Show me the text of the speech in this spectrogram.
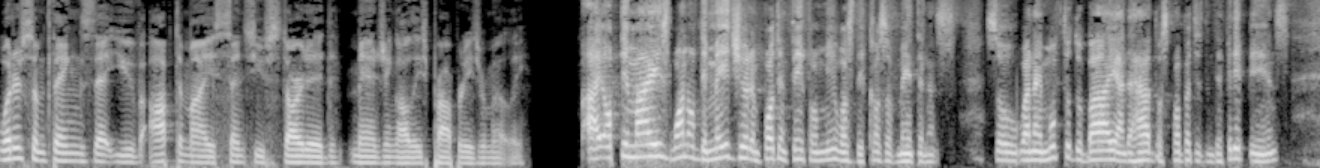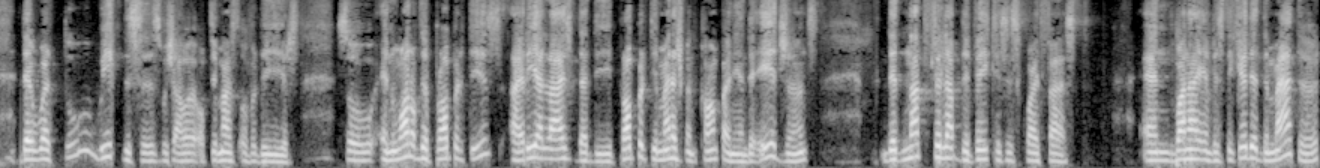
What are some things that you've optimized since you've started managing all these properties remotely? I optimized one of the major important thing for me was the cost of maintenance. So when I moved to Dubai and I had those properties in the Philippines, there were two weaknesses which I optimized over the years. So in one of the properties, I realized that the property management company and the agents did not fill up the vacancies quite fast. And when I investigated the matter,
